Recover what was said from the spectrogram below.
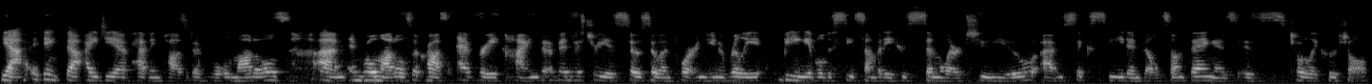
yeah, I think the idea of having positive role models um, and role models across every kind of industry is so, so important. You know, really being able to see somebody who's similar to you um, succeed and build something is, is totally crucial.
